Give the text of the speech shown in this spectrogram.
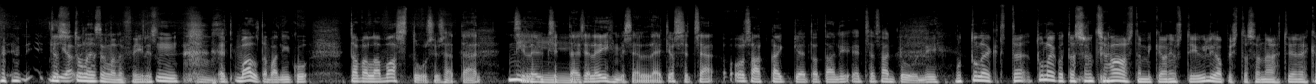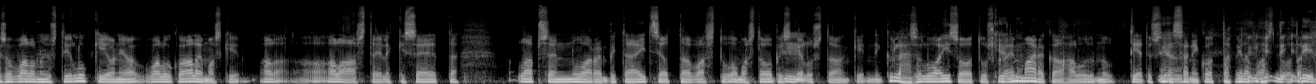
jos ja, tulee sellainen fiilis. Mm, mm. Että valtava niin kuin, tavallaan vastuu sysätään niin. sille yksittäiselle ihmiselle. Että jos et sä osaa kaikkea, tota, niin et sä saa duunia. Mutta tuleeko, tuleeko tässä nyt se haaste, mikä on justiin yliopistossa nähty, ja ehkä se on valunut justiin lukion ja valuuko alemmaskin ala, ala-asteillekin se, että lapsen nuoren pitää itse ottaa vastuu omasta opiskelustaankin, mm. niin kyllähän se luo isoa tuskaa. Kyllä. En mä ainakaan halunnut tietysti iässä niin ottaa vielä vastuuta, niin,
